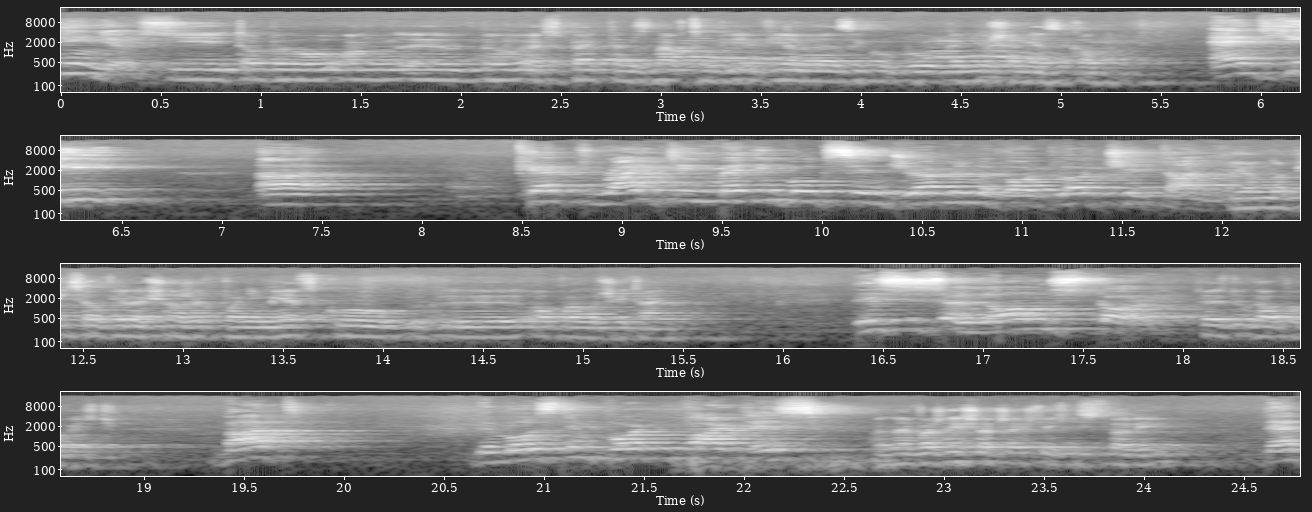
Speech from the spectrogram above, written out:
genius. I to był, on y, był ekspertem, znawcą wie- wielu języków, był geniuszem językowym. And he uh, kept writing many books in German about Lord Chaitanya. I on napisał wiele książek po niemiecku y, o Panu Chaitanya. This is a long story, To jest długa opowieść. but The most important part is Ale najważniejsza część tej historii that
